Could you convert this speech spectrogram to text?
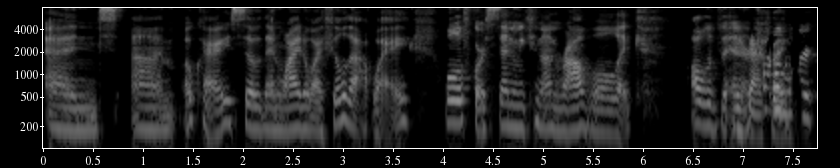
And um, okay, so then why do I feel that way? Well, of course, then we can unravel like all of the inner exactly. work,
